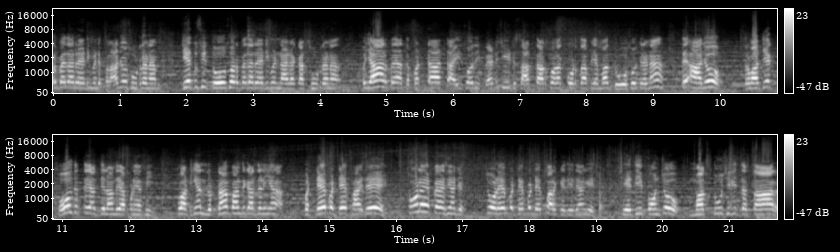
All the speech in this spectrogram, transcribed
ਰੁਪਏ ਦਾ ਰੈਡੀਮੇਡ ਪਲਾਜੋ ਸੂਟ ਲੈਣਾ, ਜੇ ਤੁਸੀਂ 200 ਰੁਪਏ ਦਾ ਰੈਡੀਮੇਡ ਨਾਇਰਾ ਕੱਟ ਸੂਟ ਲੈਣਾ 50 ਰੁਪਏ ਦਾ ਦੁਪੱਟਾ 250 ਦੀ ਬੈੱਡ ਸ਼ੀਟ 7-800 ਵਾਲਾ ਕੁੜਤਾ, ਪਜਾਮਾ 200 ਚ ਲੈਣਾ, ਤੇ ਆ ਜਾਓ, ਦਰਵਾਜ਼ੇ ਖੋਲ ਦਿੱਤੇ ਆ ਦਿਲਾਂ ਦੇ ਆਪਣੇ ਅਸੀਂ। ਤੁਹਾਡੀਆਂ ਲੁੱਟਾਂ ਬੰਦ ਕਰ ਦੇਣੀਆਂ। ਵੱਡੇ ਵੱਡੇ ਫਾਇਦੇ ਥੋੜੇ ਪੈਸਿਆਂ 'ਚ ਝੋਲੇ ਵੱਡੇ ਵੱਡੇ ਭਰ ਕੇ ਦੇ ਦਿਆਂਗੇ। ਛੇਤੀ ਪਹੁੰਚੋ, Matu Shri Dastar,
